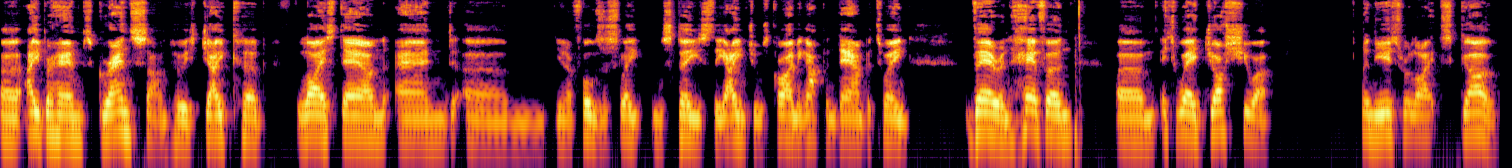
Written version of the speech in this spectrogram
Uh, Abraham's grandson, who is Jacob, lies down and um, you know falls asleep and sees the angels climbing up and down between there and heaven. Um, it's where Joshua and the Israelites go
